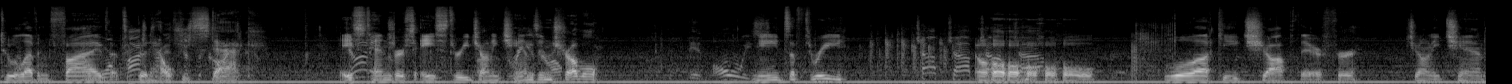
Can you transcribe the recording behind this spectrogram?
To 11.5. That's a good healthy stack. Ace 10 versus Ace 3. Johnny Chan's in trouble. Needs a 3. Chop, chop, Oh, ho, ho, ho, ho, ho. Lucky chop there for Johnny Chan.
